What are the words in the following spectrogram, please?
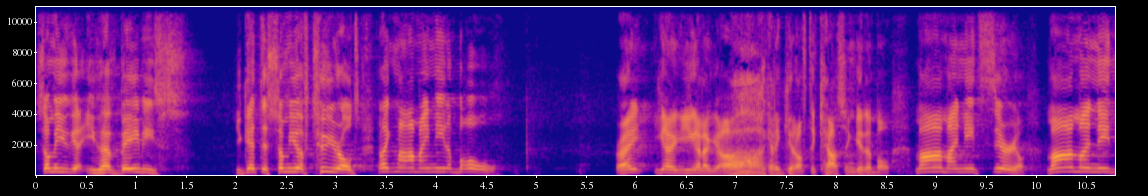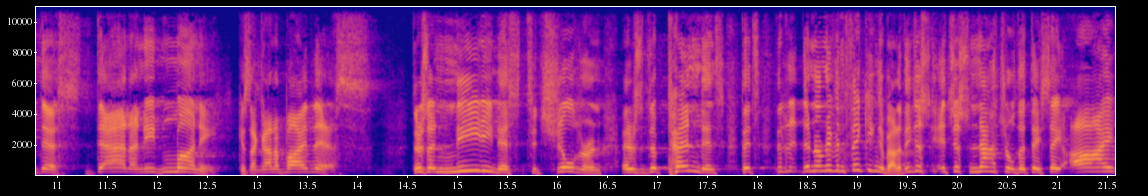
Some of you get you have babies. You get this. Some of you have two-year-olds. Like, mom, I need a bowl. Right? You gotta, you gotta go, oh, I gotta get off the couch and get a bowl. Mom, I need cereal. Mom, I need this. Dad, I need money because I gotta buy this. There's a neediness to children. There's a dependence that's they're not even thinking about it. They just it's just natural that they say, "I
